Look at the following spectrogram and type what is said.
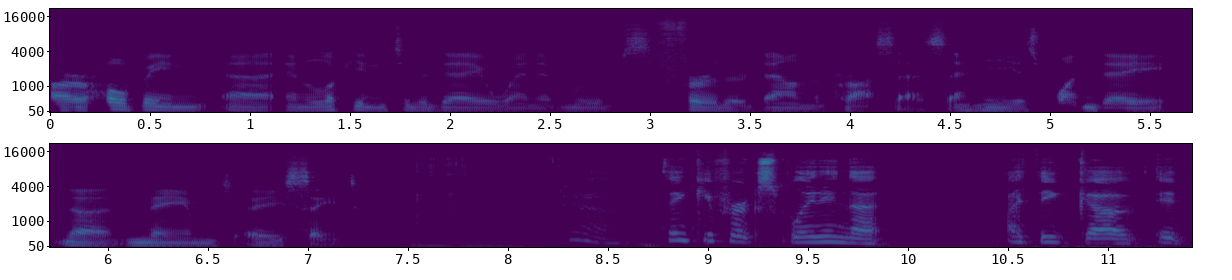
are hoping uh, and looking to the day when it moves further down the process, and he is one day uh, named a saint. Yeah, thank you for explaining that. I think uh, it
